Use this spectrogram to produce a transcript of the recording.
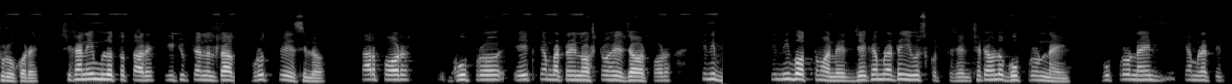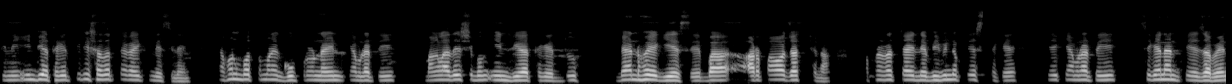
শুরু করে। সেখানেই মূলত তার ইউটিউব চ্যানেলটা গ্রোথ পেয়েছিল। তারপর গোপ্রো এইট ক্যামেরাটাই নষ্ট হয়ে যাওয়ার পর তিনি বর্তমানে যে ক্যামেরাটা ইউজ করতেছেন, সেটা হলো গোপ্রো নাইন গোপ্রো নাইন ক্যামেরাটি তিনি ইন্ডিয়া থেকে তিরিশ হাজার টাকায় কিনেছিলেন। এখন বর্তমানে গোপ্রো নাইন ক্যামেরাটি বাংলাদেশ এবং ইন্ডিয়া থেকে দু ব্যান্ড হয়ে গিয়েছে বা আর পাওয়া যাচ্ছে না। আপনারা চাইলে বিভিন্ন পেজ থেকে এই ক্যামেরাটি সেকেন্ড হ্যান্ড পেয়ে যাবেন।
